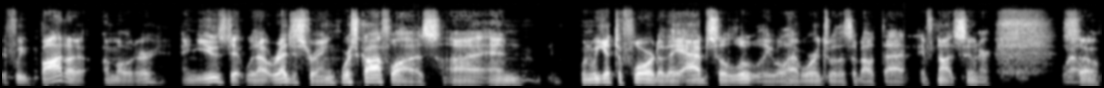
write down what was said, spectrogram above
if we bought a, a motor and used it without registering, we're scofflaws. Uh, and when we get to Florida, they absolutely will have words with us about that, if not sooner. Well, so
